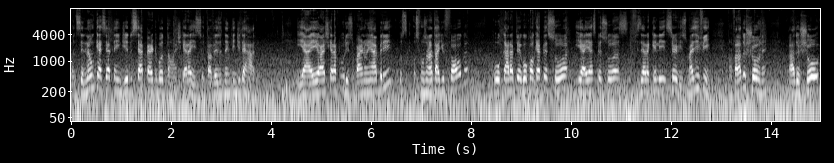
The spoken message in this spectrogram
Quando você não quer ser atendido, você aperta o botão. Acho que era isso. Talvez eu tenha entendido errado. E aí eu acho que era por isso. O bar não ia abrir, os, os funcionários estavam de folga, o cara pegou qualquer pessoa e aí as pessoas fizeram aquele serviço. Mas enfim, vamos falar do show, né? Falar do show.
